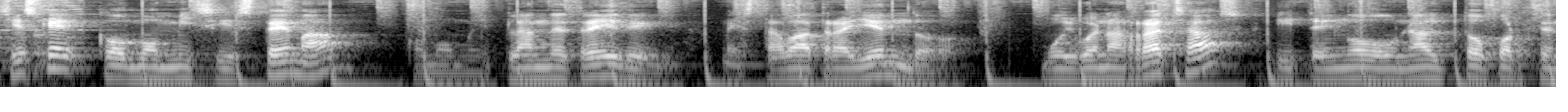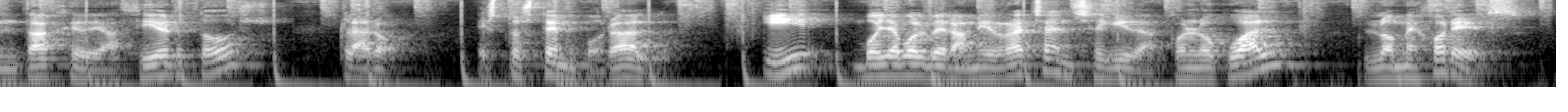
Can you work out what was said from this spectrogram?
Si es que como mi sistema, como mi plan de trading me estaba trayendo muy buenas rachas y tengo un alto porcentaje de aciertos, claro, esto es temporal y voy a volver a mi racha enseguida, con lo cual lo mejor es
